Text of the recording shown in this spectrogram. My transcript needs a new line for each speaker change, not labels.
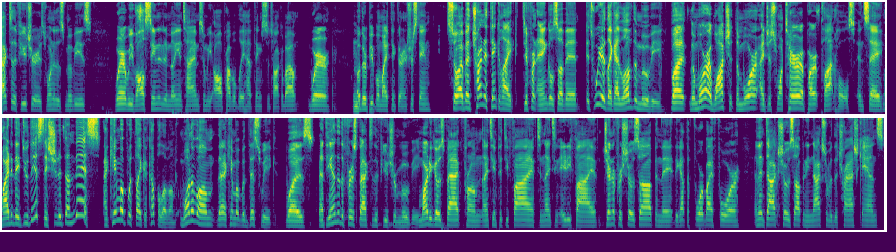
Back to the Future is one of those movies where we've all seen it a million times and we all probably have things to talk about where
Mm.
other people might think they're interesting. So I've been trying to think like different angles of it. It's weird, like I love the movie, but the more I watch it, the more I just want to tear apart plot holes and say, why did they do this? They should have done this. I came up with like a couple of them. One of them that I came up with this week was at the end of the first Back to the Future movie. Marty goes back from 1955 to 1985. Jennifer shows up and they, they got the 4x4. And then Doc shows up and he knocks over the trash cans.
